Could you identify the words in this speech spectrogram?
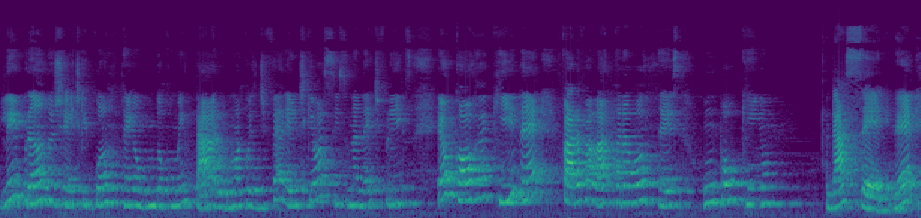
Lembrando, gente, que quando tem algum documentário, alguma coisa diferente que eu assisto na Netflix, eu corro aqui, né, para falar para vocês um pouquinho da série, né?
